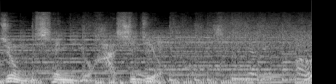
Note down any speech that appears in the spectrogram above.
무중생유하시지요. 신념의 파워.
